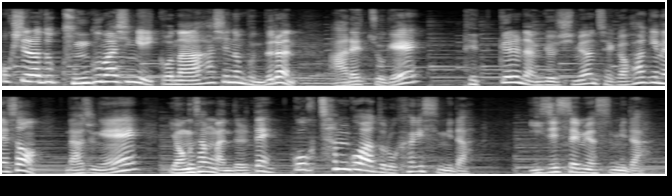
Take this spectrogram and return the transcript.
혹시라도 궁금하신 게 있거나 하시는 분들은 아래쪽에 댓글 남겨주시면 제가 확인해서 나중에 영상 만들 때 꼭 참고하도록 하겠습니다. 이지쌤이었습니다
